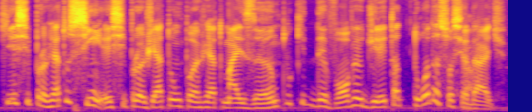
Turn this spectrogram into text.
que esse projeto, sim, esse projeto é um projeto mais amplo que devolve o direito a toda a sociedade.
